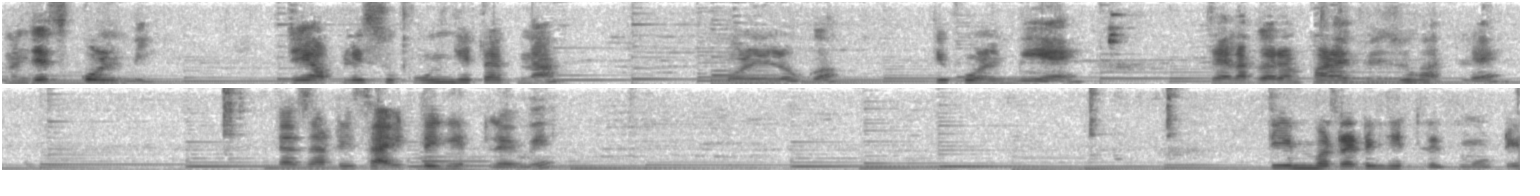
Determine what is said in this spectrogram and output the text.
म्हणजेच कोळंबी. जे आपले सुकवून घेतात ना कोळी लोक ती कोळंबी आहे. त्याला गरम पाण्यात भिजू घातलंय. त्यासाठी साहित्य घेतलंय मी. तीन बटाटे घेतलेत मोठे.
